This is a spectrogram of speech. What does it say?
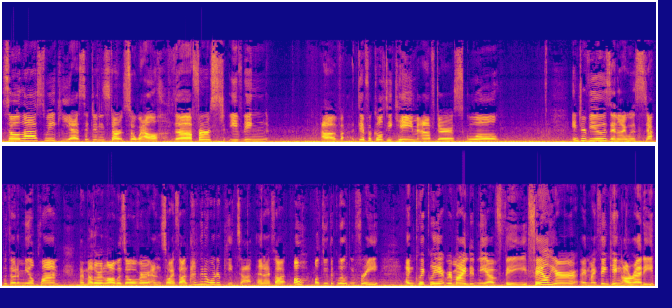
So, last week, yes, it didn't start so well. The first evening of difficulty came after school interviews, and I was stuck without a meal plan. My mother in law was over, and so I thought, I'm going to order pizza. And I thought, oh, I'll do the gluten free and quickly it reminded me of the failure in my thinking already,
